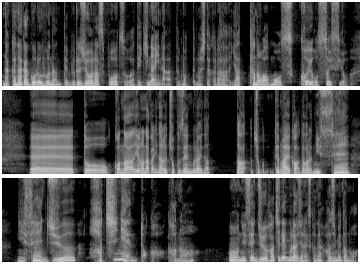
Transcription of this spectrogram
なかなかゴルフなんてブルジョアなスポーツはできないなって思ってましたから、やったのはもうすっごい遅いっすよ。えー、っと、こんな世の中になる直前ぐらいだった、ちょ、手前か。だから2000、2018 8年とかかな？うん、2018年ぐらいじゃないですかね、始めたのは。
